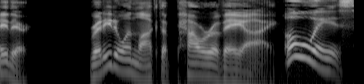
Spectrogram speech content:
Hey there. Ready to unlock the power of AI? Always.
